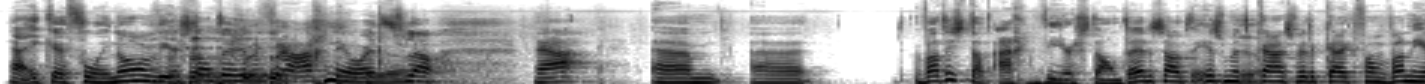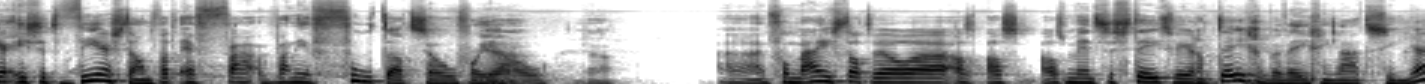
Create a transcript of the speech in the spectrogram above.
Ja, ik eh, voel enorme weerstand tegen de vraag. Nee hoor, het is Ja. flauw. Ja, ehm, eh, wat is dat eigenlijk weerstand? Hè? Dan zou ik eerst met elkaar eens willen kijken van wanneer is het weerstand? Wat wanneer voelt dat zo voor jou? Ja. Eh, en voor mij is dat wel eh, als, als, als mensen steeds weer een tegenbeweging laten zien. Hè?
